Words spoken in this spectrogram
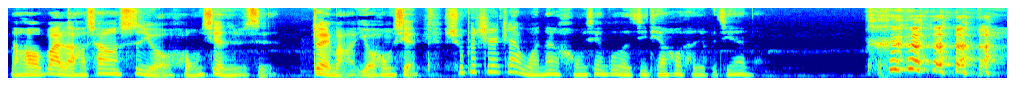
然后拜了，好像是有红线，是不是？对嘛，有红线。殊不知，在我那个红线过了几天后，它就不见了。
